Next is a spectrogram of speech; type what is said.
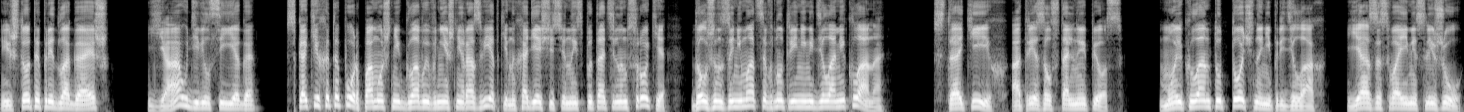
«И что ты предлагаешь?» «Я?» — удивился Его. «С каких это пор помощник главы внешней разведки, находящийся на испытательном сроке, должен заниматься внутренними делами клана?» «С таких», — отрезал стальной пес. «Мой клан тут точно не при делах. Я за своими слежу.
